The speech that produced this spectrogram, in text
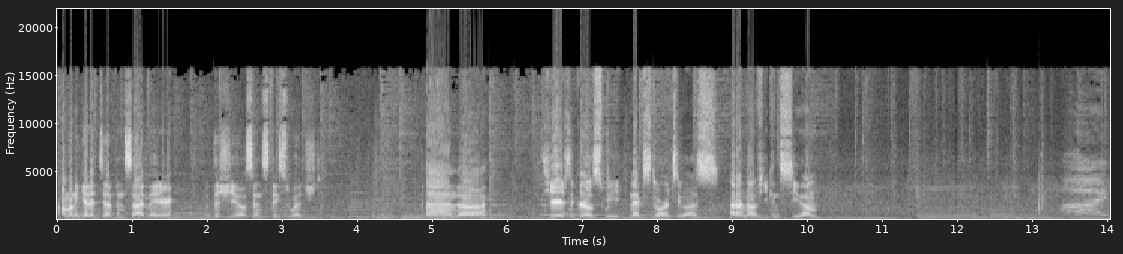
I'm gonna get a dip inside later with the Shio since they switched. And uh, Here's the girls' suite next door to us. I don't know if you can see them. Hi.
